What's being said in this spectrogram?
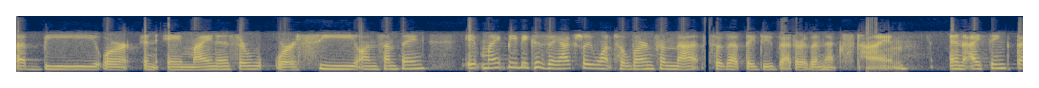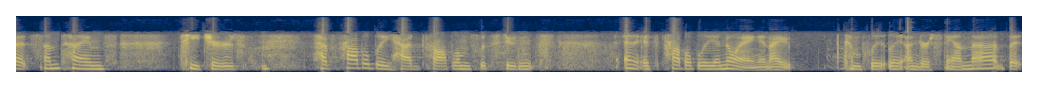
a B or an A minus or or a C on something, it might be because they actually want to learn from that so that they do better the next time. And I think that sometimes teachers have probably had problems with students and it's probably annoying and I completely understand that, but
